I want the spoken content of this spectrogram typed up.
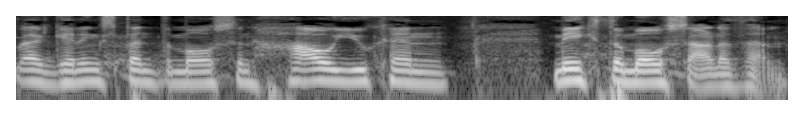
uh, getting spent the most and how you can make the most out of them.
